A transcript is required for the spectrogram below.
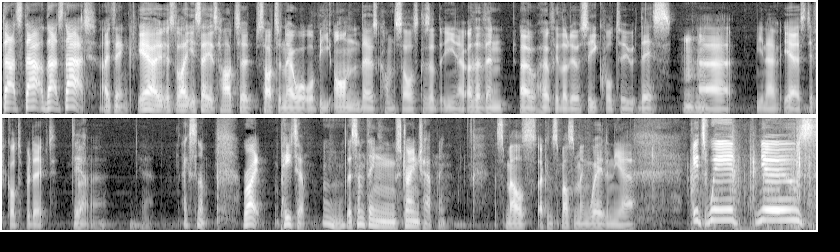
that's that. That's that. I think. Yeah, it's like you say, it's hard to it's hard to know what will be on those consoles because you know, other than oh, hopefully they'll do a sequel to this. Uh, you know, yeah, it's difficult to predict. But, Yeah. uh, yeah. Excellent. Right, Peter. Mm-hmm. There's something strange happening. It smells. I can smell something weird in the air. It's weird news.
